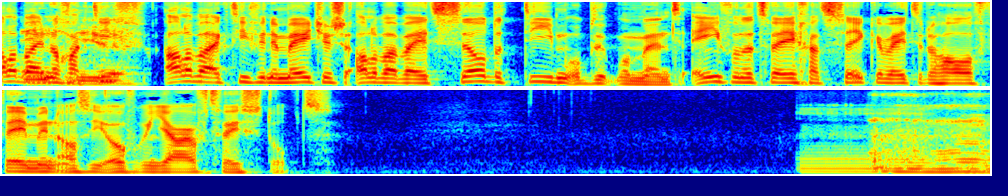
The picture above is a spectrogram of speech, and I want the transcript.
Allebei nog actief, allebei actief in de majors, allebei bij hetzelfde team op dit moment. Eén van de twee gaat zeker weten de Hall of Fame in als hij over een jaar of twee stopt. Eh,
